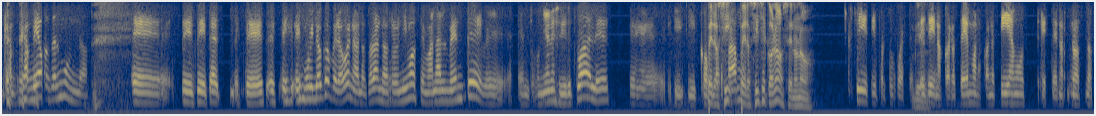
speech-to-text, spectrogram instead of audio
Cambiamos el mundo. Eh, sí, sí, este, es, muy loco, pero bueno, nosotros nos reunimos semanalmente eh, en reuniones virtuales y, y Pero sí, pero sí se conocen o no. Sí, sí, por supuesto. Sí, sí, nos conocemos, nos conocíamos, este, nos, nos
